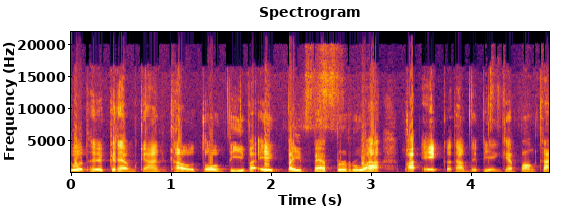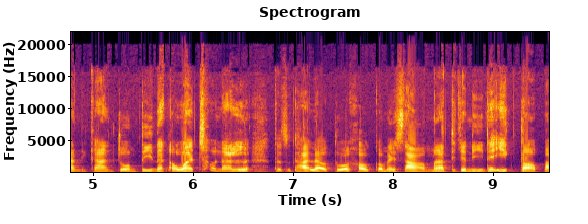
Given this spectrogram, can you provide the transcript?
ตัวเธอก็ทำการเข้าโจมตีพระเอกไปแบบรัวพระเอกก็ทำได้เพียงแค่ป้องกันการโจมตีนั้นเอาไว้เท่านั้น แต่สุดท้ายแล้วตัวเขาก็ไม่สามารถที่จะหนีได้อีกต่อไป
